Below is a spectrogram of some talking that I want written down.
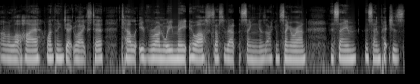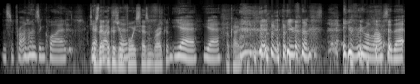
I'm a lot higher. One thing Jack likes to tell everyone we meet who asks us about singing is I can sing around the same the same pitch as the sopranos and choir. Jack Is that likes because your voice hasn't broken? Yeah, yeah. Okay. everyone, everyone laughs at that.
